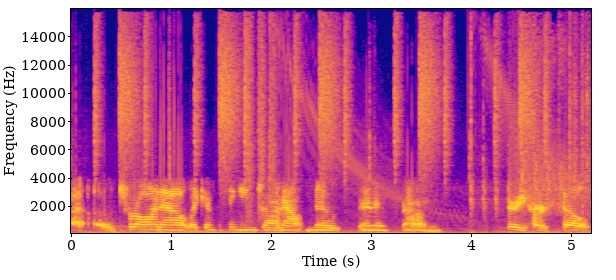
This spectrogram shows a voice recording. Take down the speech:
uh, drawn out, like I'm singing drawn out notes, and it's um, very heartfelt.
